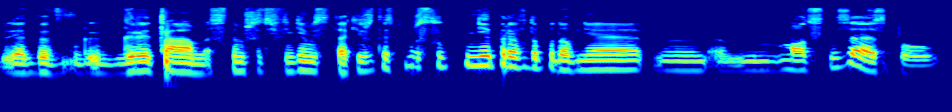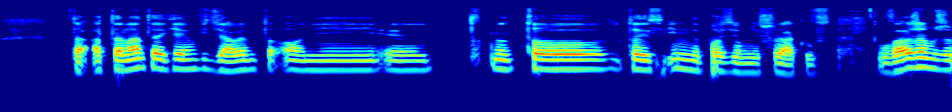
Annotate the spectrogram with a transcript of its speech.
jakby gry tam z tym przeciwnikiem jest taki, że to jest po prostu nieprawdopodobnie y, mocny zespół. Ta Atalanta, jak ja ją widziałem, to oni no to, to jest inny poziom niż Raków. Uważam, że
